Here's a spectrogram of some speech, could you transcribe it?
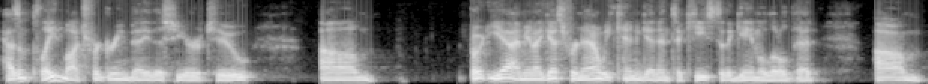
hasn't played much for Green Bay this year too. Um, but yeah, I mean, I guess for now we can get into keys to the game a little bit. Um,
